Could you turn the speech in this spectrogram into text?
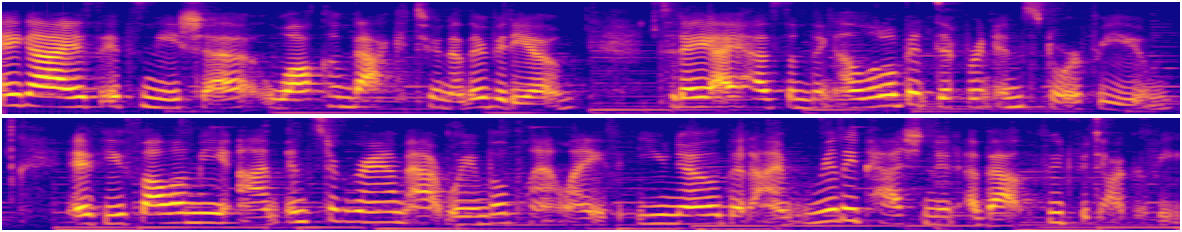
Hey guys, it's Nisha. Welcome back to another video. Today I have something a little bit different in store for you. If you follow me on Instagram at Rainbow Plant Life, you know that I'm really passionate about food photography.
